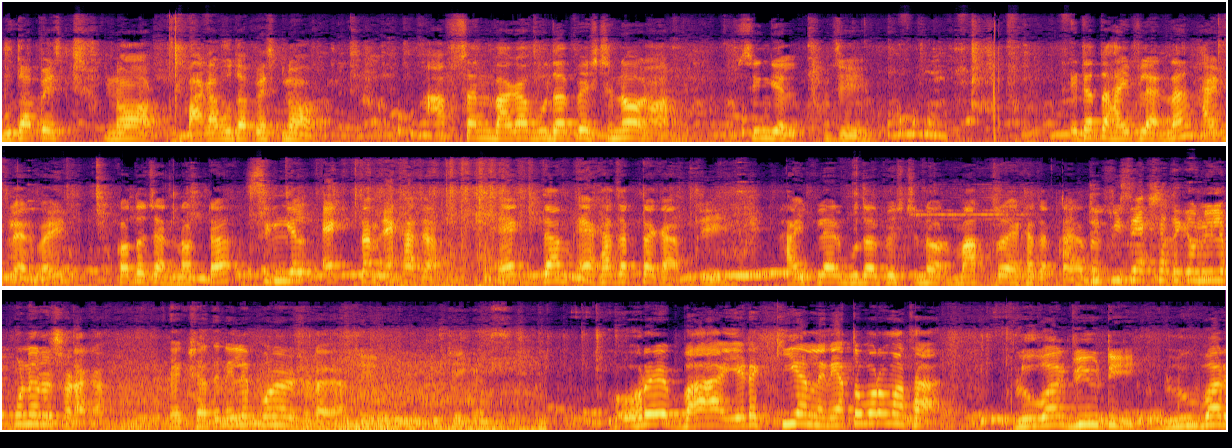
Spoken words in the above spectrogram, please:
বুদাপেস্ট নর বাগা বুদাপেস্ট নর। আফসান বাগা বুদাপেস্ট নর। সিঙ্গেল জি। এটা তো হাই ফ্ল্যার না? হাই ফ্লেয়ার ভাই। কত চান নটটা? সিঙ্গেল একদম 1000 একদম এক হাজার টাকা। জি। হাই ফ্ল্যার বুদাপেস্ট নর মাত্র এক হাজার টাকা দুই পিস একসাথে কেউ নিলে পনেরোশো টাকা। একসাথে নিলে পনেরোশো টাকা। জি। ঠিক আছে। ওরে ভাই এটা কি আনলেন? এত বড় মাথা। ব্লুবার বিউটি ব্লুবার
